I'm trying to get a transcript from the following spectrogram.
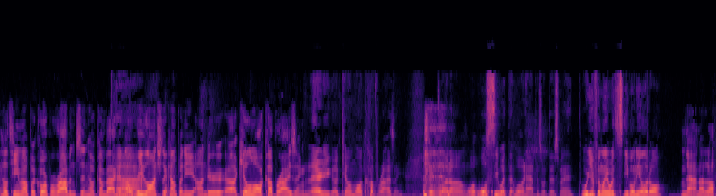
he'll team up with Corporal Robinson. He'll come back and they'll relaunch the company under uh, Kill 'Em All Cup Rising. There you go. Kill 'em all, Cup Rising. but uh, we'll, we'll see what the, what happens with this, man. Were you familiar with Steve O'Neill at all? Nah, not at all.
